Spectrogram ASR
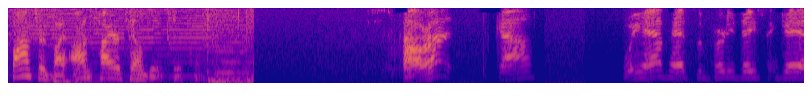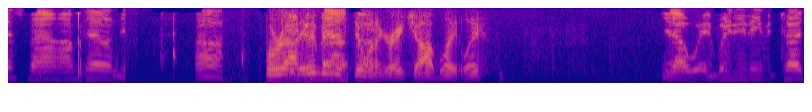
sponsored by On Tire Tailgate System. All right, Kyle. We have had some pretty decent guests now. I'm telling you. Uh, Well, Rowdy, We've we've been been just doing to- a great job lately. you know, we, we didn't even touch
